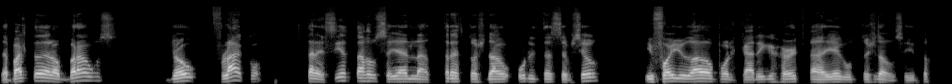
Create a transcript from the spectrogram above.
De parte de los Browns, Joe Flaco, 311 yardas, 3 touchdowns, una intercepción. Y fue ayudado por Karim Hurt ahí en un touchdowncito.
